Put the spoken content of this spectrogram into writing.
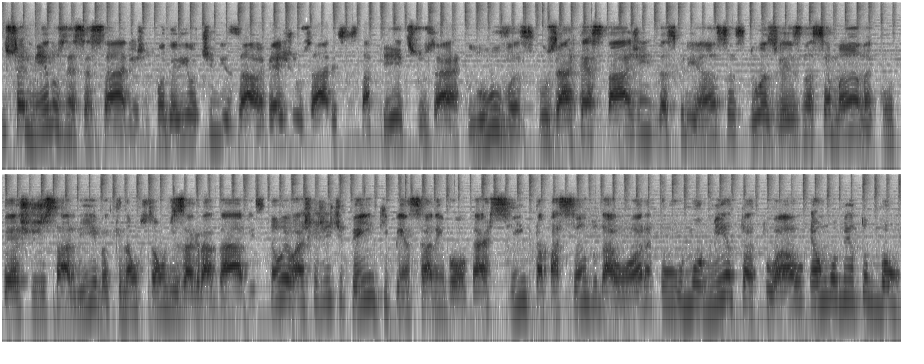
Isso é menos necessário. A gente poderia otimizar, ao invés de usar esses tapetes, usar luvas, usar testagem das crianças duas vezes na semana, com testes de saliva que não são desagradáveis. Então eu acho que a gente tem que pensar em voltar sim, está passando da hora. O, o momento atual é um momento bom,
